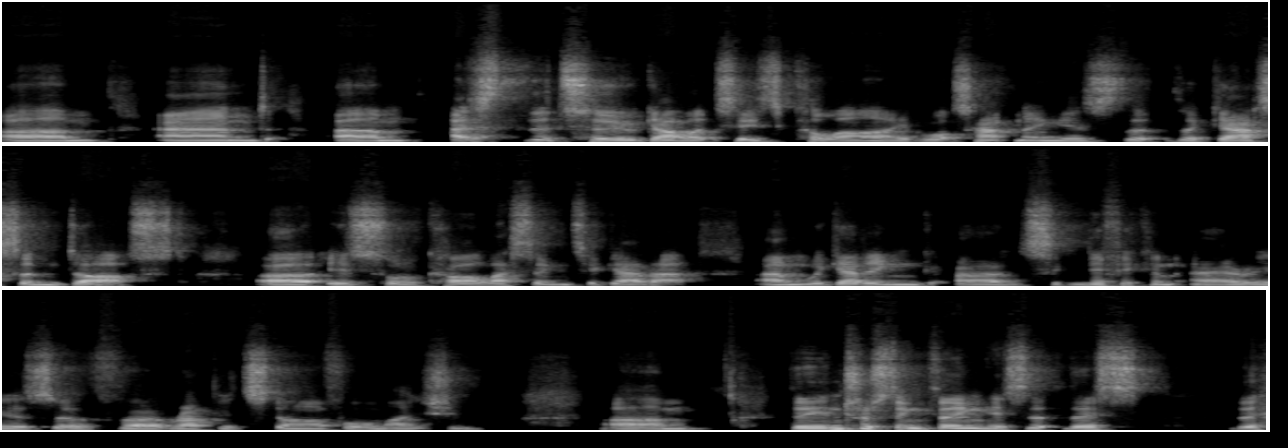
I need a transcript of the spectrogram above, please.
Um, and um, as the two galaxies collide, what's happening is that the gas and dust uh, is sort of coalescing together and we're getting uh, significant areas of uh, rapid star formation. Um, the interesting thing is that this, the,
